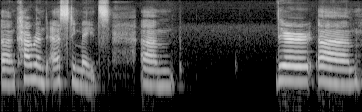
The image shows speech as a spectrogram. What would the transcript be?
uh, current estimates. Um, there, um,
